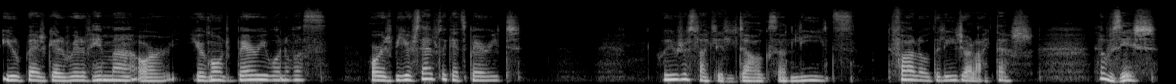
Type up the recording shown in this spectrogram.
You'd better get rid of him, ma, or you're going to bury one of us. Or it'll be yourself that gets buried. We were just like little dogs on leads. Follow the leader like that. That was it.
